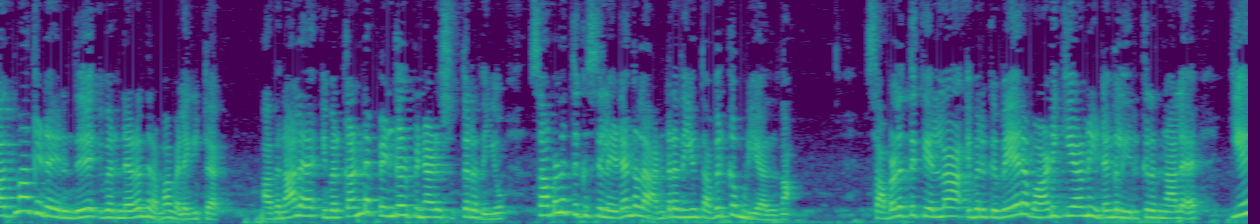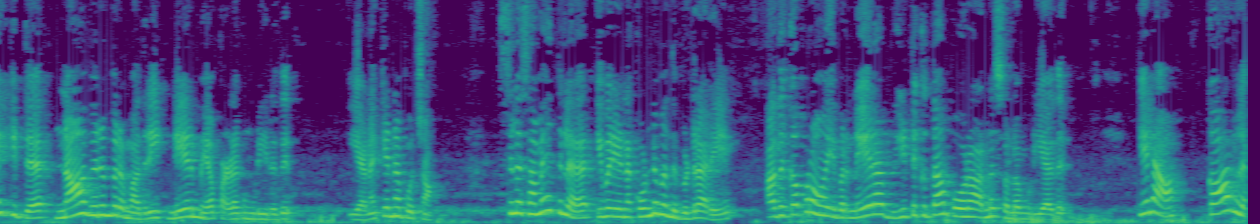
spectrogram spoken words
பத்மா கிட்ட இருந்து இவர் நிரந்தரமா விலகிட்டார். அதனால இவர் கண்ட பெண்கள் பின்னாடி சுத்துறதையும் சபலத்துக்கு சில இடங்களை அன்றதையும் தவிர்க்க முடியாதுதான். சபலத்துக்கு எல்லாம் இவருக்கு வேற வாடிக்கையான இடங்கள் இருக்கிறதுனால ஏக்கிட்ட நான் விரும்புற மாதிரி நேர்மையா பழக முடியுது எனக்கு என்ன போச்சான் சில சமயத்துல இவர் என்னை கொண்டு வந்து விடுறாரே அதுக்கப்புறம் இவர் நேரா வீட்டுக்கு தான் போறாருன்னு சொல்ல முடியாது. ஏன்னா கார்ல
